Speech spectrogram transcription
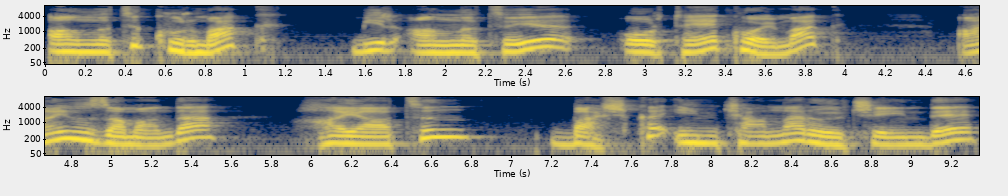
Anlatı kurmak, bir anlatıyı ortaya koymak aynı zamanda hayatın başka imkanlar ölçeğinde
